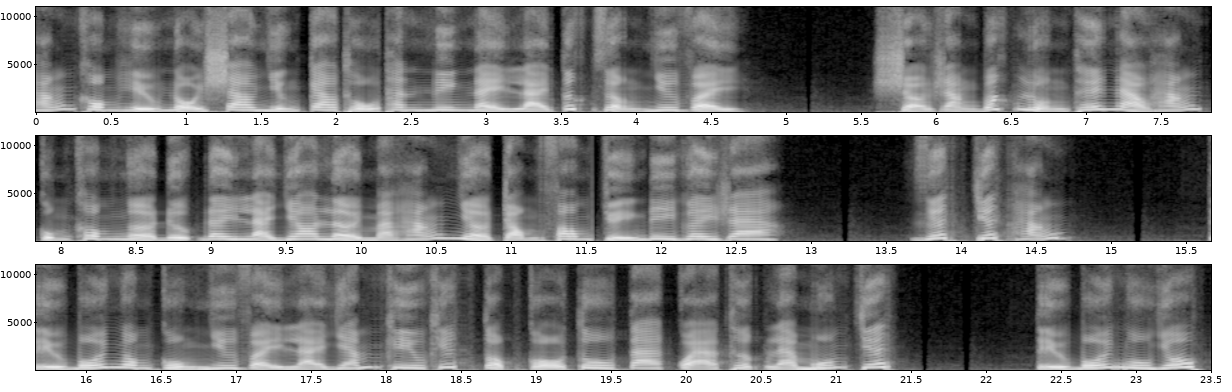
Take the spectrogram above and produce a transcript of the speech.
Hắn không hiểu nổi sao những cao thủ thanh niên này lại tức giận như vậy. Sợ rằng bất luận thế nào hắn cũng không ngờ được đây là do lời mà hắn nhờ trọng phong chuyển đi gây ra. Giết chết hắn. Tiểu bối ngông cuồng như vậy lại dám khiêu khích tộc cổ tu ta quả thực là muốn chết. Tiểu bối ngu dốt,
